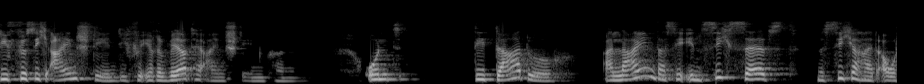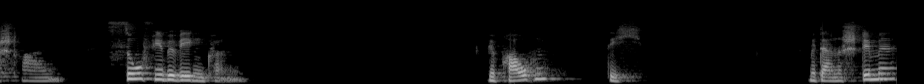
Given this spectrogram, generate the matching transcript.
die für sich einstehen, die für ihre Werte einstehen können und die dadurch allein, dass sie in sich selbst eine Sicherheit ausstrahlen, so viel bewegen können. Wir brauchen dich mit deiner Stimme,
